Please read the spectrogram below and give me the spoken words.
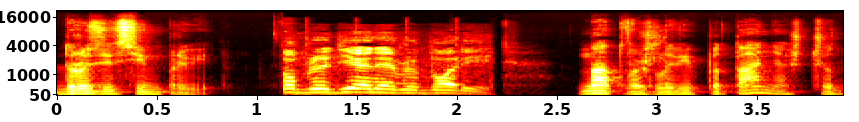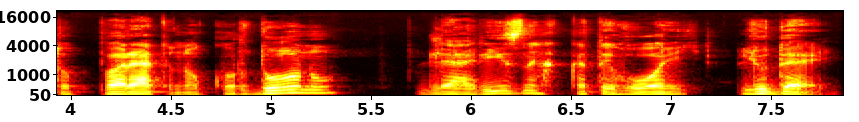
Друзі, всім привіт! Надважливі питання щодо перетину кордону для різних категорій людей.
